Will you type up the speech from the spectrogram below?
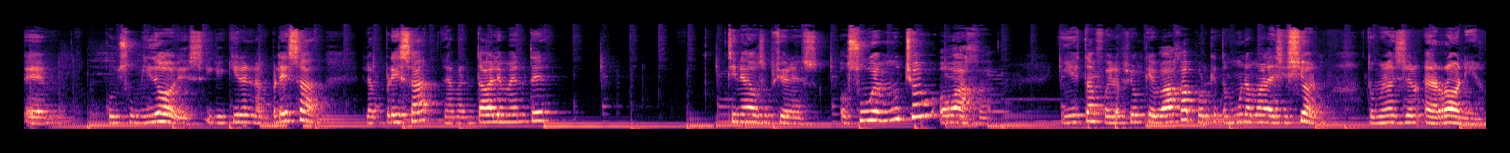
em, consumidores y que quieren la empresa, la empresa lamentablemente tiene dos opciones. O sube mucho o baja. Y esta fue la opción que baja porque tomó una mala decisión, tomó una decisión errónea.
